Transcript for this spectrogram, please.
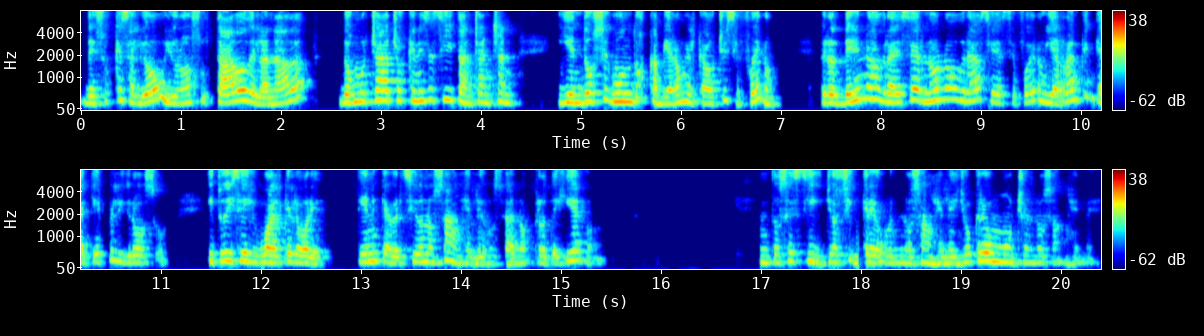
de esos que salió y uno asustado de la nada, dos muchachos que necesitan, chan, chan, y en dos segundos cambiaron el caucho y se fueron pero déjenos agradecer, no, no, gracias, se fueron y arranquen que aquí es peligroso. Y tú dices igual que Lore, tienen que haber sido unos ángeles, o sea, nos protegieron. Entonces sí, yo sí creo en los ángeles, yo creo mucho en los ángeles,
